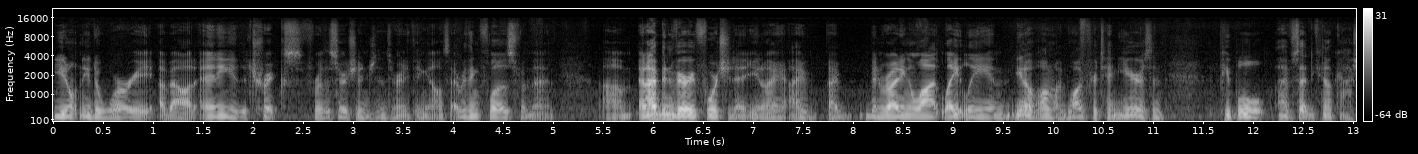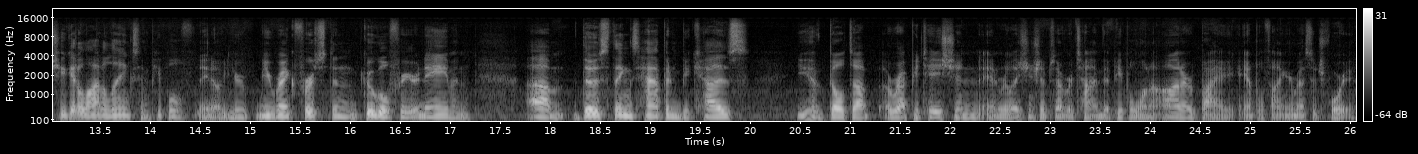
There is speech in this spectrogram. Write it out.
you don't need to worry about any of the tricks for the search engines or anything else. Everything flows from that. Um, and I've been very fortunate. You know, I, I, I've been writing a lot lately, and you know, on my blog for 10 years, and people have said, you know, gosh, you get a lot of links, and people, you know, you you rank first in Google for your name, and um, those things happen because you have built up a reputation and relationships over time that people want to honor by amplifying your message for you.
